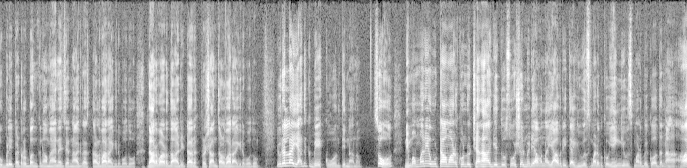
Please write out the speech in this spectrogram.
ಹುಬ್ಬಳ್ಳಿ ಪೆಟ್ರೋಲ್ ಬಂಕ್ನ ಮ್ಯಾನೇಜರ್ ನಾಗರಾಜ್ ತಳವಾರ್ ಆಗಿರ್ಬೋದು, ಧಾರವಾಡದ ಆಡಿಟರ್ ಪ್ರಶಾಂತ್ ತಳವಾರ್ ಆಗಿರ್ಬೋದು. ಇವರೆಲ್ಲ ಯಾದಕ್ಕೆ ಬೇಕು ಅಂತೀನಿ ನಾನು. ಸೊ ನಿಮ್ಮಮ್ಮನೇ ಊಟ ಮಾಡಿಕೊಂಡು ಚೆನ್ನಾಗಿದ್ದು ಸೋಷಿಯಲ್ ಮೀಡಿಯಾವನ್ನು ಯಾವ ರೀತಿಯಾಗಿ ಯೂಸ್ ಮಾಡಬೇಕು, ಹೆಂಗೆ ಯೂಸ್ ಮಾಡಬೇಕು ಅದನ್ನು ಆ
